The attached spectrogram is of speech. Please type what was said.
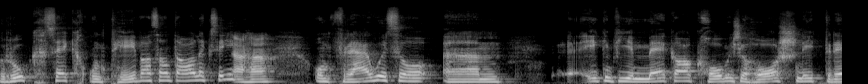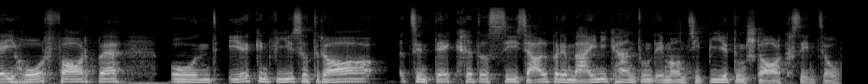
Rucksack und Teva-Sandalen gewesen. Aha. Und die Frauen so, ähm, irgendwie mega komischer Haarschnitt, drei Haarfarben und irgendwie so dran zu entdecken, dass sie selber eine Meinung haben und emanzipiert und stark sind. So.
